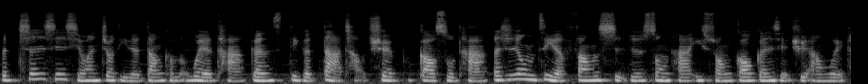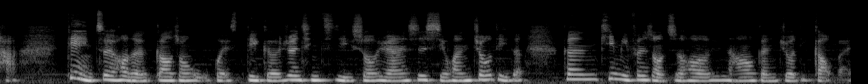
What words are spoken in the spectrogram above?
而真心喜欢 Jody 的 Dunkerman 为了他跟 Stig 大吵，却不告诉他，而是用自己的方式，就是送他一双高跟鞋去安慰他。电影最后的高中舞会，Stig 认清自己说原来是喜欢 Jody 的，跟 Kimi 分手之后，然后跟 Jody 告白。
